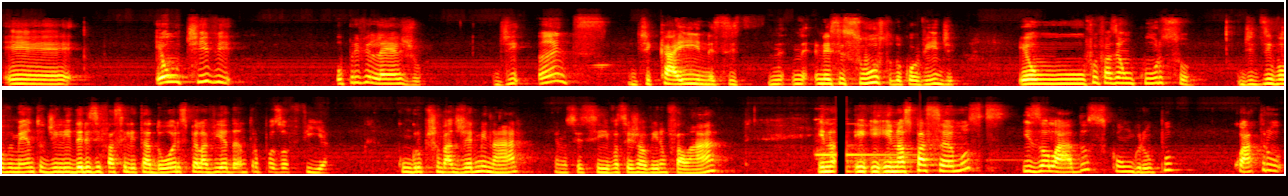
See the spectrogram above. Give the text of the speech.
É, eu tive o privilégio de, antes de cair nesse, nesse susto do Covid, eu fui fazer um curso de desenvolvimento de líderes e facilitadores pela via da antroposofia, com um grupo chamado Germinar. Eu não sei se vocês já ouviram falar. E, e, nós passamos isolados com um grupo, quatro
